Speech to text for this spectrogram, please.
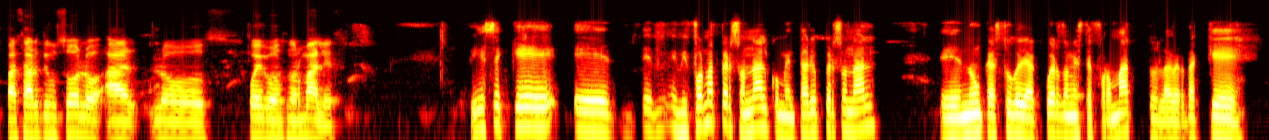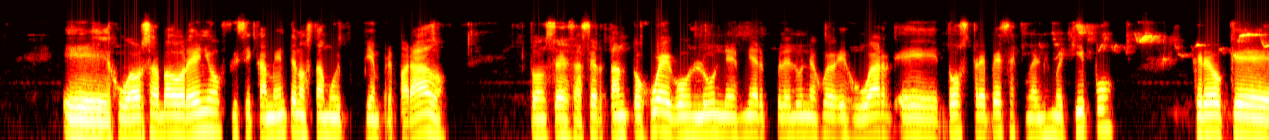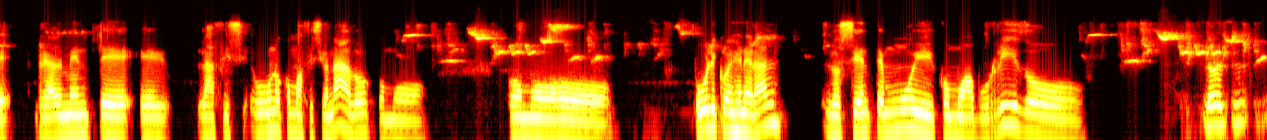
pasar de un solo a los juegos normales? Fíjese que eh, en, mi forma personal, comentario personal, eh, nunca estuve de acuerdo en este formato. La verdad que el jugador salvadoreño físicamente no está muy bien preparado. Entonces, hacer tantos juegos, lunes, miércoles, lunes, jueves, y jugar dos, tres veces con el mismo equipo, creo que realmente eh, uno como aficionado, como, como público en general, lo siente muy como aburrido.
